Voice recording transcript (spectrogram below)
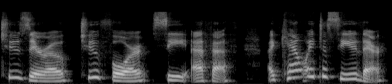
2024 CFF. I can't wait to see you there.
